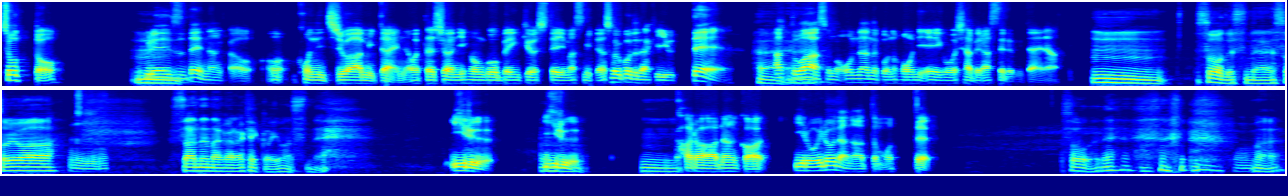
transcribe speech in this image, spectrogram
ちょっとフレーズでなんか、おこんにちはみたいな、私は日本語を勉強していますみたいな、そういうことだけ言って、うん、いあとはその女の子の方に英語を喋らせるみたいな。うん、そうですね。それは、うん、残念ながら結構いますね。いるうんいる。うん、から、なんかいろいろだなと思って。そうだね。うんまあ、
